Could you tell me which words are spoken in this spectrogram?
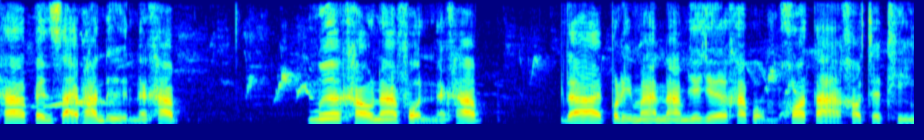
ถ้าเป็นสายพันธุ์อื่นนะครับ เมื่อเข้าหน้าฝนนะครับ ได้ปริมาณน้ำเยอะ ๆ ครับ ผมข้อตาเขาจะทิ้ง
